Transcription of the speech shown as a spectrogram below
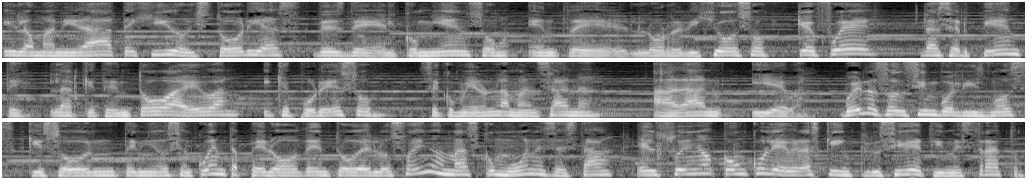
y la humanidad ha tejido historias desde el comienzo entre lo religioso que fue la serpiente, la que tentó a Eva y que por eso se comieron la manzana, Adán y Eva. Bueno, son simbolismos que son tenidos en cuenta, pero dentro de los sueños más comunes está el sueño con culebras que inclusive tiene estrato.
